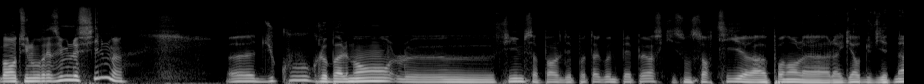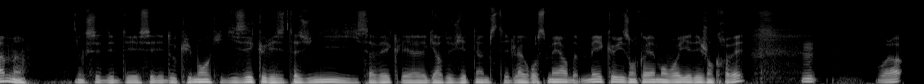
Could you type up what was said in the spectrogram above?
Bon, tu nous résumes le film? Euh, du coup, globalement, le film, ça parle des Pentagon Papers qui sont sortis euh, pendant la, la guerre du Vietnam. Donc, c'est des, des- c'est des documents qui disaient que les États-Unis, ils savaient que la guerre du Vietnam, c'était de la grosse merde, mais qu'ils ont quand même envoyé des gens crever. Mm. Voilà.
